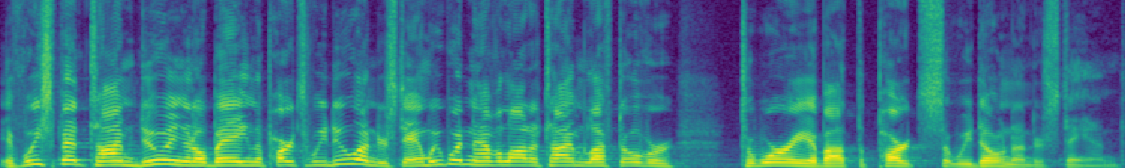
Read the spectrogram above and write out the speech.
If we spent time doing and obeying the parts we do understand, we wouldn't have a lot of time left over to worry about the parts that we don't understand.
